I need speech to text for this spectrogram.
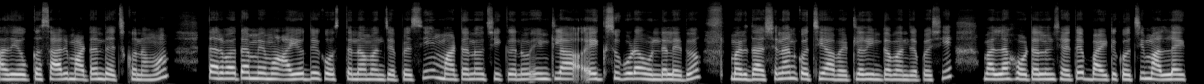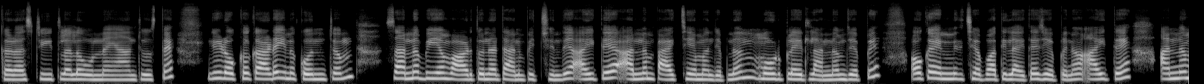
అది ఒక్కసారి మటన్ తెచ్చుకున్నాము. తర్వాత మేము అయోధ్యకి వస్తున్నాం అని చెప్పేసి మటను, చికెను ఇంట్లో ఎగ్స్ కూడా ఉండలేదు మరి దర్శనానికి వచ్చి అవి ఎట్లా తింటాం అని చెప్పేసి మళ్ళీ హోటల్ నుంచి అయితే బయటకొచ్చి మళ్ళీ ఇక్కడ స్ట్రీట్‌లలో ఉన్నాయా అని చూస్తే ఈడ ఒక్క కాడ ఈయన కొంచెం సన్న బియ్యం వాడుతున్నట్టు అనిపించింది అయితే అన్నం ప్యాక్ చేయమని చెప్పిన మూడు ప్లేట్ల అన్నం చెప్పి ఒక ఎనిమిది చపాతీలు అయితే చెప్పిన అయితే అన్నం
